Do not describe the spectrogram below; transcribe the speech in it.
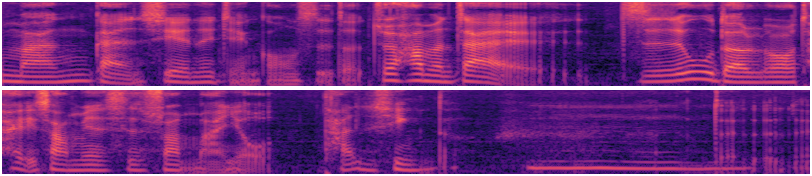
蛮感谢那间公司的，就他们在职务的 rotate 上面是算蛮有弹性的。嗯，对对对。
